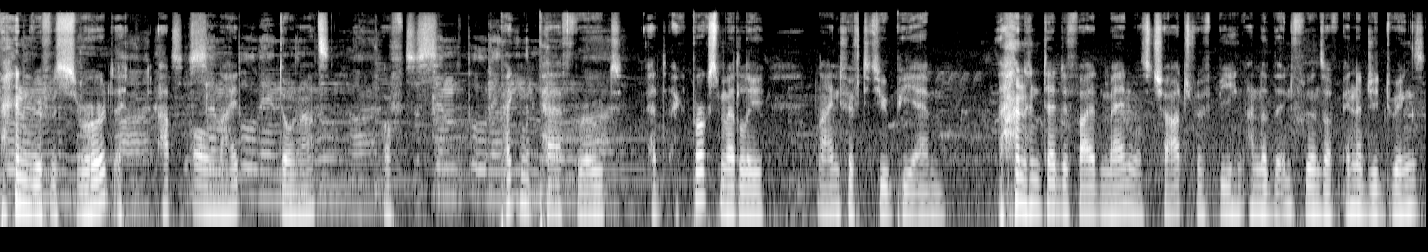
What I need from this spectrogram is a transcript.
man with a sword at Up All Night Donuts of Pecking Path Road at approximately 9.52 pm. The unidentified man was charged with being under the influence of energy drinks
